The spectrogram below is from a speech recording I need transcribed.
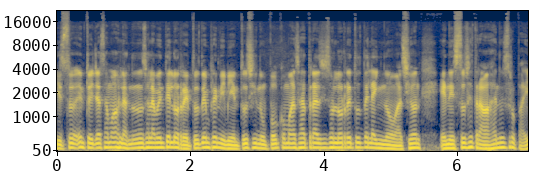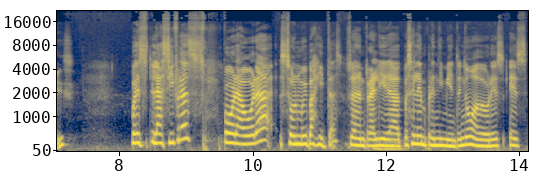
Y esto, entonces ya estamos hablando no solamente de los retos de emprendimiento, sino un poco más atrás y son los retos de la innovación. ¿En esto se trabaja en nuestro país? Pues las cifras por ahora son muy bajitas, o sea, en realidad pues el emprendimiento innovador es, es,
